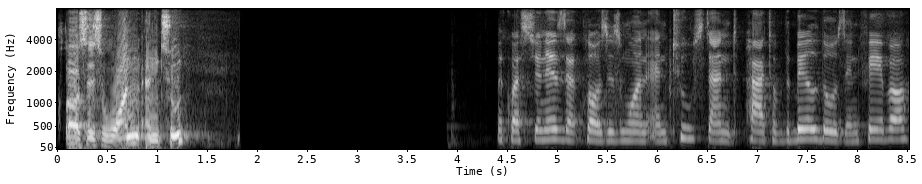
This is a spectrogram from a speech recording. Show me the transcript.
Clauses 1 and 2. The question is that clauses 1 and 2 stand part of the bill. Those in favor?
